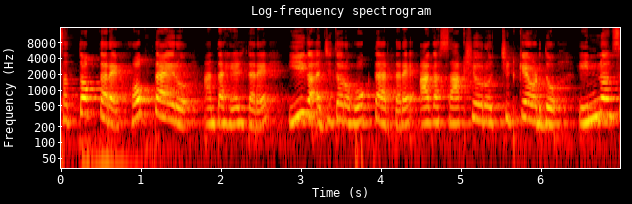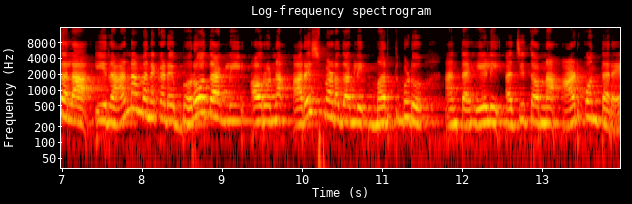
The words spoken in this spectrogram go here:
ಸತ್ತೋಗ್ತಾರೆ, ಹೋಗ್ತಾ ಇರು ಅಂತ ಹೇಳ್ತಾರೆ. ಈಗ ಅಜಿತ್ ಅವರು ಹೋಗ್ತಾ ಇರ್ತಾರೆ. ಆಗ ಸಾಕ್ಷಿಯವರು ಚಿಟ್ಕೆ ಹೊಡೆದು, ಇನ್ನೊಂದ್ಸಲ ಈ ರಾಣ ಮನೆ ಕಡೆ ಬರೋದಾಗ್ಲಿ, ಅವರನ್ನ ಅರೆಸ್ಟ್ ಮಾಡೋದಾಗ್ಲಿ ಮರ್ತ್ಬಿಡು ಅಂತ ಹೇಳಿ ಅಜಿತ್ ಆಡ್ಕೊತಾರೆ.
